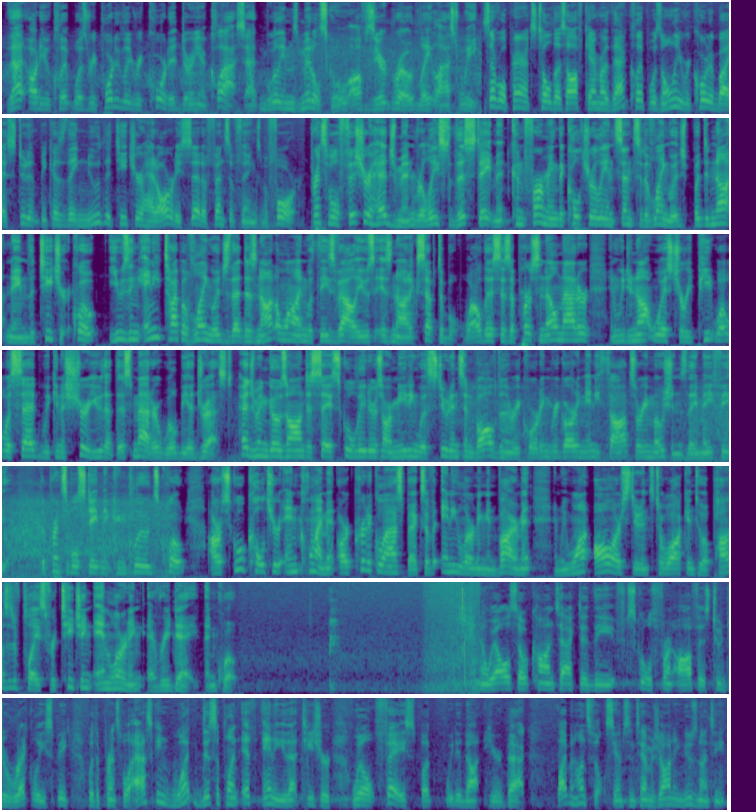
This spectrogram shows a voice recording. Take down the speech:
That audio clip was reportedly recorded during a class at Williams Middle School off Zierdt Road late last week. Several parents told us off camera that clip was only recorded by a student because they knew the teacher had already said offensive things before. Principal Fisher Hedgeman released this statement confirming the culturally insensitive language but did not name the teacher. Quote, using any type of language that does not align with these values is not acceptable. While this is a personnel matter and we do not wish to repeat what was said, we can assure you that this matter will be addressed. Hedgeman goes on to say school leaders are meeting with students involved in the recording regarding any thoughts or emotions they may feel. The principal's statement concludes, quote, Our school culture and climate are critical aspects of any learning environment, and we want all our students to walk into a positive place for teaching and learning every day, end quote. And we also contacted the school's front office to directly speak with the principal, asking what discipline, if any, that teacher will face, but we did not hear back. Live in Huntsville, Samson Tamajani, News 19.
